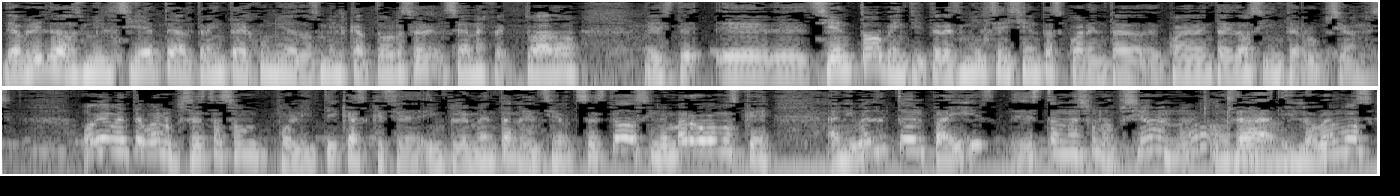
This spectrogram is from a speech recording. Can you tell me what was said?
de abril de 2007 al 30 de junio de 2014, se han efectuado, este, eh, 123.642 interrupciones. Obviamente, bueno, pues estas son políticas que se implementan en ciertos estados. Sin embargo, vemos que a nivel de todo el país esto no es una opción, ¿no? O sea, y lo vemos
